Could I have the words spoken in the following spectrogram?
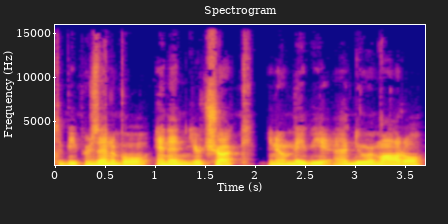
to be presentable. And then your truck, you know, maybe a newer model,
